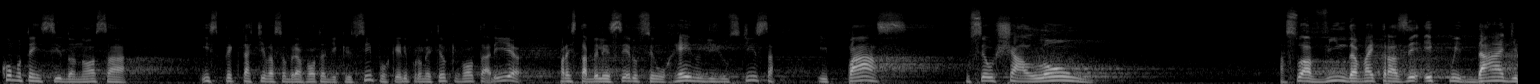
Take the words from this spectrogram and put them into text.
Como tem sido a nossa expectativa sobre a volta de Cristo? Sim, porque ele prometeu que voltaria para estabelecer o seu reino de justiça e paz, o seu shalom. A sua vinda vai trazer equidade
